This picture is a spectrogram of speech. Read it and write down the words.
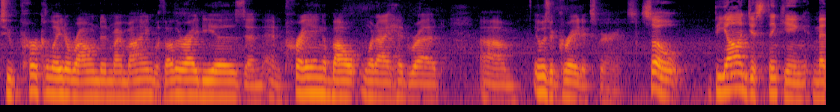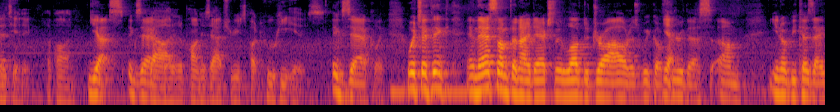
to percolate around in my mind with other ideas and and praying about what I had read. Um, it was a great experience. So, beyond just thinking, meditating upon Yes, exactly. God and upon His attributes, about who He is. Exactly. Which I think, and that's something I'd actually love to draw out as we go Yeah. through this. Um, you know, because I,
